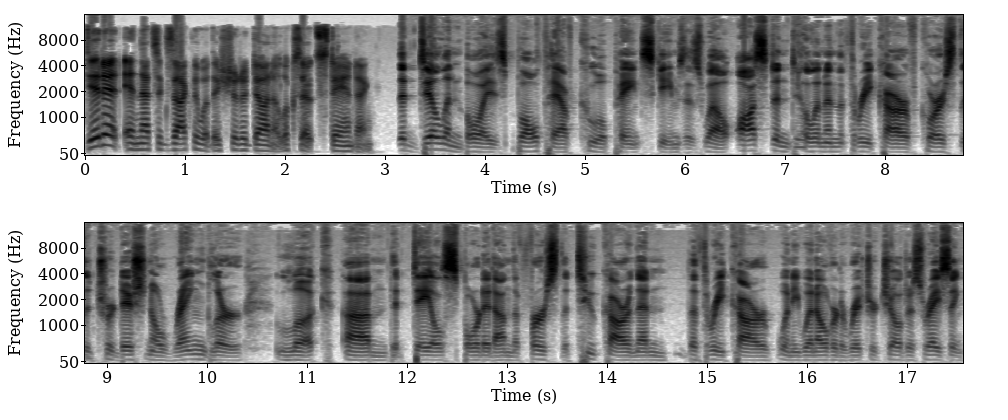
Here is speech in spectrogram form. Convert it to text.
did it, and that's exactly what they should have done. It looks outstanding. The Dillon boys both have cool paint schemes as well. Austin Dillon in the three car, of course, the traditional Wrangler look um, that Dale sported on the first, the two car, and then the three car when he went over to Richard Childress Racing.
